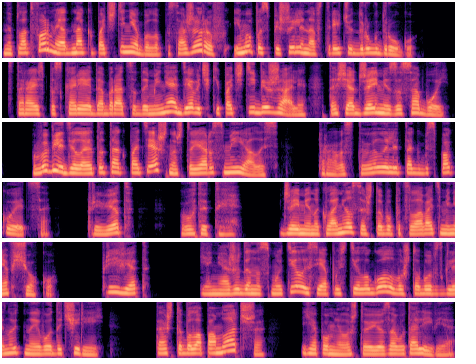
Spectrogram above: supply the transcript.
На платформе, однако, почти не было пассажиров, и мы поспешили навстречу друг другу. Стараясь поскорее добраться до меня, девочки почти бежали, таща Джейми за собой. Выглядело это так потешно, что я рассмеялась. Право, стоило ли так беспокоиться? «Привет. Вот и ты». Джейми наклонился, чтобы поцеловать меня в щеку. «Привет». Я неожиданно смутилась и опустила голову, чтобы взглянуть на его дочерей. Та, что была помладше, я помнила, что ее зовут Оливия,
